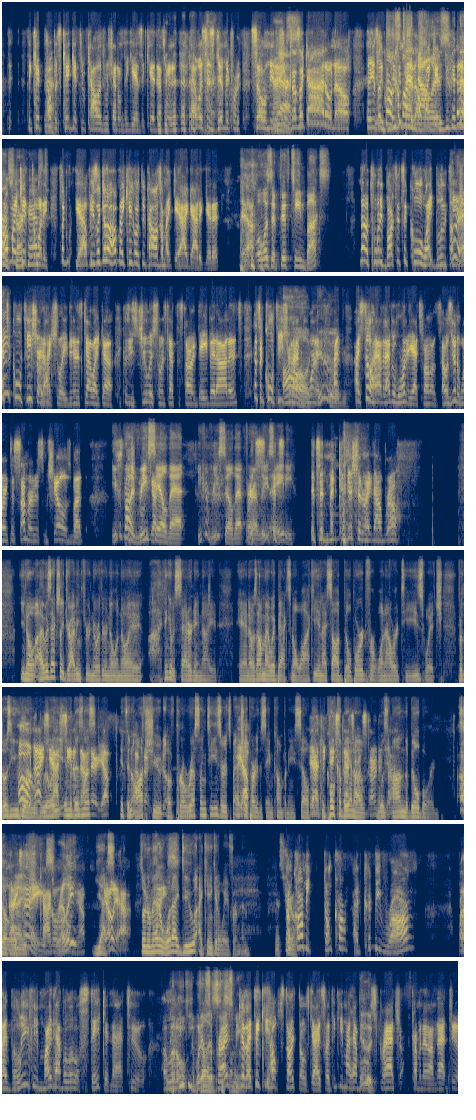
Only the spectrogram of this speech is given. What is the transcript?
The kid Yeah. help his kid get through college, which I don't think he has a kid. That's what that was his gimmick for selling me the Yes. shirts. I was like, ah, I don't know. And he's like, Did Oh, come on, help my kid. Did you get that help my kid Starcast? 20. It's like, yeah, he's like, it'll help my kid go through college. I'm like, yeah, I gotta get it. Yeah. What was it? 15 bucks? No, 20 bucks. It's a cool light blue t-shirt. Alright. It's a cool t-shirt actually, dude. It's got like uh because he's Jewish, so it's got the Star of David on it. It's that's a cool t-shirt. I haven't Oh, worn it. dude. I, I still have it. I haven't worn it yet, so I was, I was gonna wear it this summer to some shows, but You could probably really got- that. You could resell that for at least it's- 80. it's in mint condition right now, bro. You know, I was actually driving through northern Illinois. I think it was Saturday night, and I was on my way back to Milwaukee, and I saw a billboard for One Hour Tees, which, for those of you who Oh, are nice. really Yeah, in the business. Yep. it's an Yep, that- offshoot of Pro Wrestling Tees, or it's actually Yep. part of the same company. So Yeah, I and think Colt they- that's how it Cabana started, was yeah. on the billboard. Oh, So nice. Nice. Nice. Chicago. Really? Yep. yes, Oh yeah. so no matter what I do, I can't get away from him. That's true. Don't call me. Don't call. I could be wrong, but I believe he might have a little stake in that too. A I little. It wouldn't surprise me. because I think he helped start those guys, so I think he might have a little scratch coming in on that too.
